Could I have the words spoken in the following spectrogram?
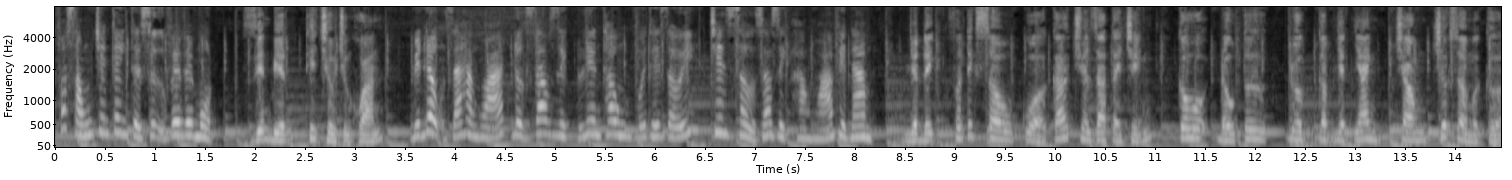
phát sóng trên kênh Thời sự VV1. Diễn biến thị trường chứng khoán. Biến động giá hàng hóa được giao dịch liên thông với thế giới trên Sở giao dịch hàng hóa Việt Nam. Nhận định phân tích sâu của các chuyên gia tài chính, cơ hội đầu tư được cập nhật nhanh trong Trước giờ mở cửa.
